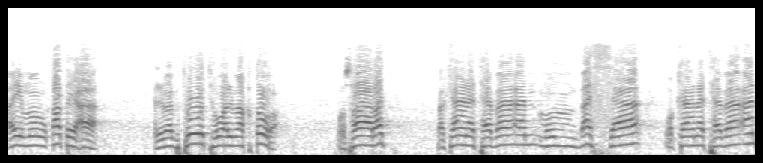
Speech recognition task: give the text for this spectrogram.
أي منقطعا. المبتوت هو المقطوع. وصارت فكانت هباء منبثا وكانت هباء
